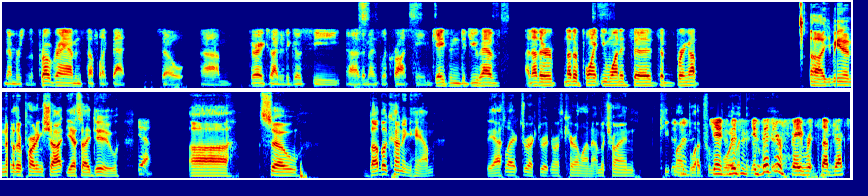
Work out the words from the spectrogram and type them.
members of the program and stuff like that. So um, very excited to go see uh, the men's lacrosse team. Jason, did you have another another point you wanted to to bring up? Uh, you mean another parting shot? Yes, I do. Yeah. Uh, so, Bubba Cunningham, the athletic director at North Carolina. I'm gonna try and keep This my is- blood from Jason, this boiling. is, is this your favorite subject?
